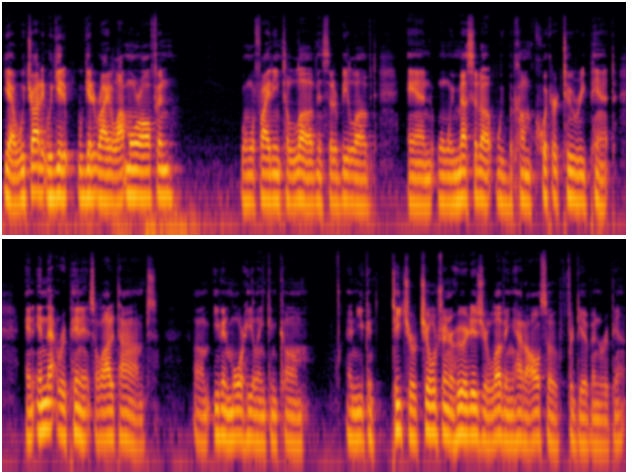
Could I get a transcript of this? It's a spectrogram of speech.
yeah we try to we get it we get it right a lot more often when we're fighting to love instead of be loved. And when we mess it up we become quicker to repent. And in that repentance a lot of times um, even more healing can come. And you can teach your children or who it is you're loving how to also forgive and repent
